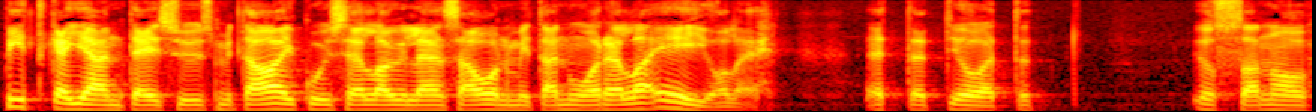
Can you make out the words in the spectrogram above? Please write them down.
pitkäjänteisyys, mitä aikuisella yleensä on, mitä nuorella ei ole – että, että joo, että jos sanoo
